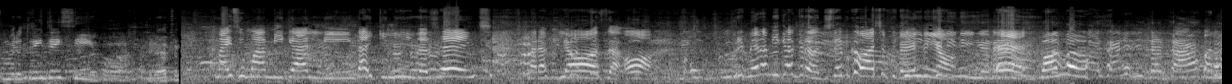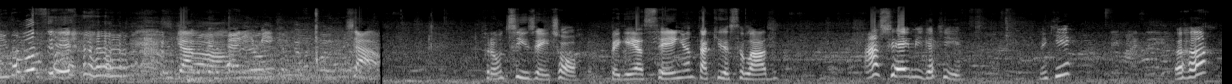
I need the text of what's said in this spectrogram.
Número 35. Direto. Mais uma amiga linda. Ai, que linda, gente. Maravilhosa. Ó, um primeira amiga grande. Sempre que eu acho pequenininha. Bem pequenininha, né? É, mamãe. Mas ela linda, tá? Uma linda você. Obrigada pelo carinho, amiga. Tchau. Prontinho, gente, ó. Peguei a senha, tá aqui desse lado. Achei, amiga, aqui. Vem aqui. Aham. Uhum.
